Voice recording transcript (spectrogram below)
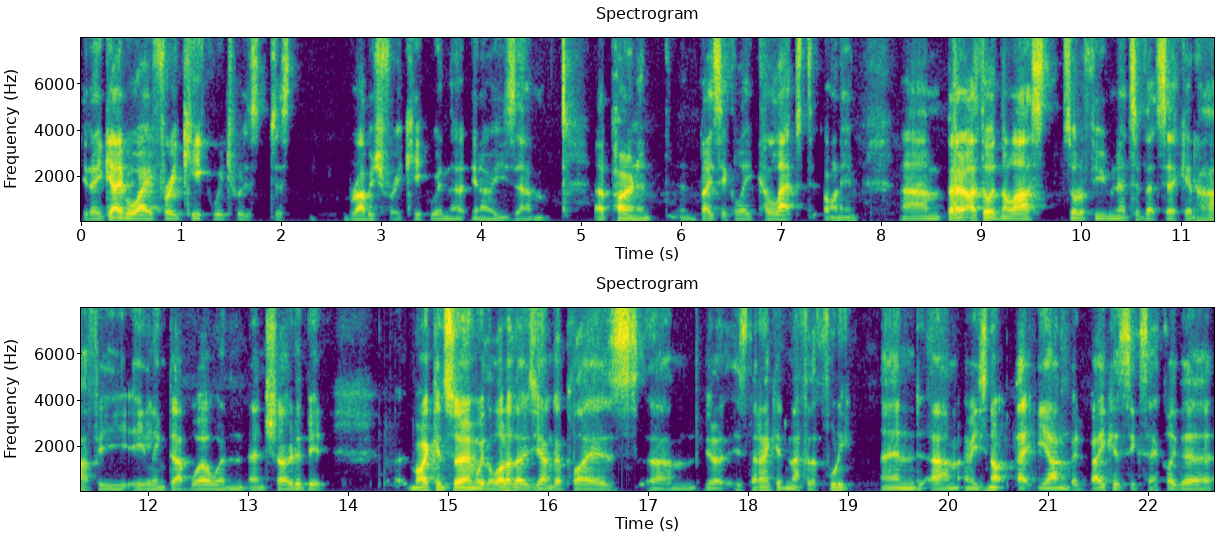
you know, he gave away a free kick, which was just rubbish free kick when the you know his um, opponent basically collapsed on him. Um, but I thought in the last sort of few minutes of that second half, he he linked up well and and showed a bit my concern with a lot of those younger players, um, you know, is they don't get enough of the footy. And um, I mean, he's not that young, but Baker's exactly the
